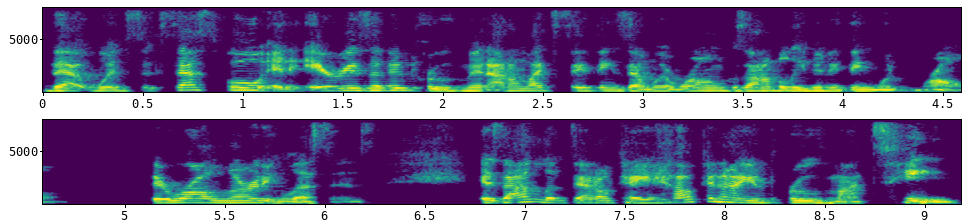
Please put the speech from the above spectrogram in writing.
that went successful and areas of improvement, I don't like to say things that went wrong because I don't believe anything went wrong. They were all learning lessons. As I looked at, okay, how can I improve my team?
